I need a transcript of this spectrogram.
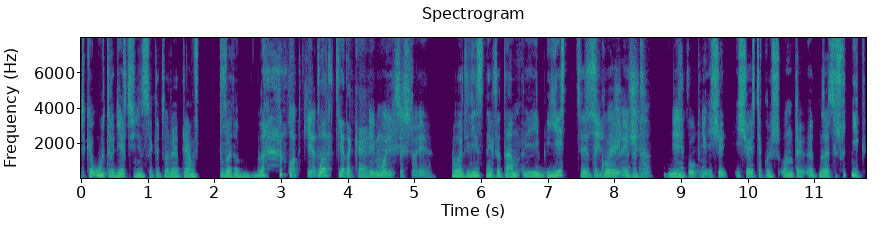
такая ультра-девственница, которая прям в, в этом В платке, да, платке такая. и молится все время. Вот, единственное, кто там... И есть э, Сильная такой... женщина. Этот, Есть нет, гопник. Еще, еще есть такой, он так- это называется шутник,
